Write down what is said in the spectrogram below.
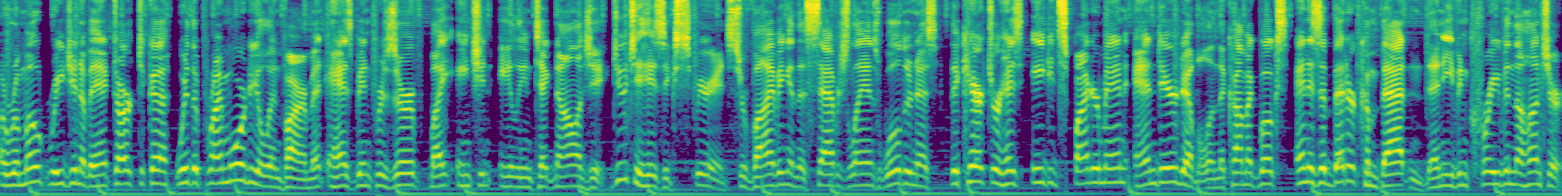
a remote region of Antarctica where the primordial environment has been preserved by ancient alien technology. Due to his experience surviving in the Savage Lands wilderness, the character has aided Spider-Man and Daredevil in the comic books and is a better combatant than even Kraven the Hunter.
